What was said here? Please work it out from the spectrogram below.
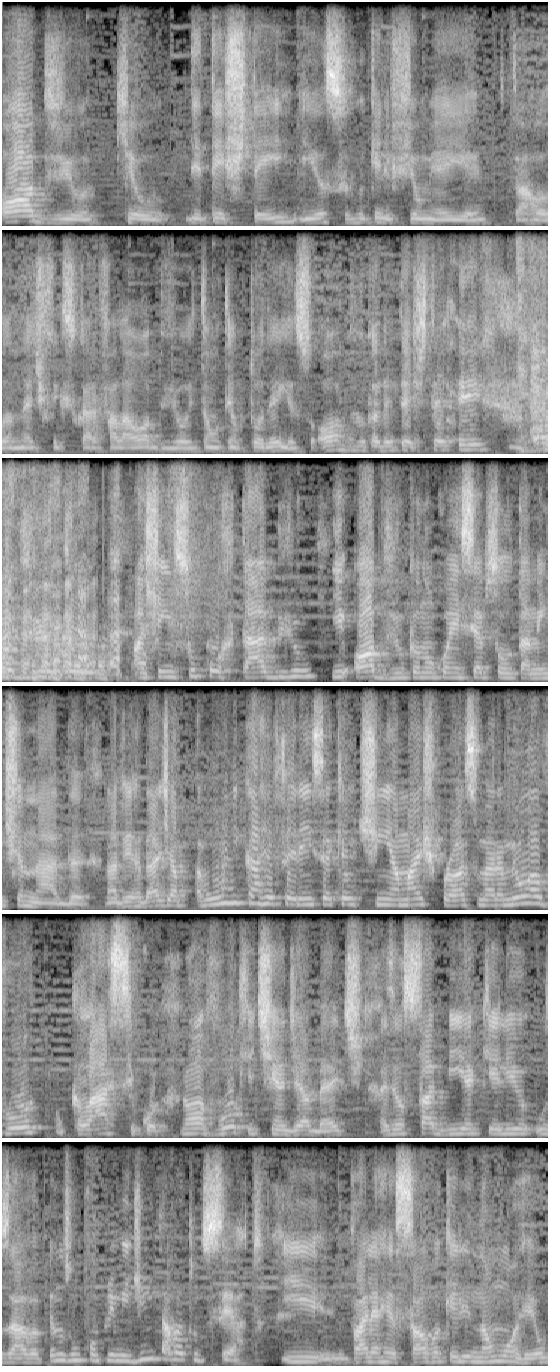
Óbvio que eu detestei isso. Aquele filme aí tá rolando Netflix, o cara fala óbvio, então o tempo todo é isso. Óbvio que eu detestei, óbvio que eu achei insuportável e óbvio que eu não conhecia absolutamente nada. Na verdade, a, a única referência que eu tinha mais próxima era meu avô, o clássico, meu avô que tinha diabetes, mas eu sabia que ele usava apenas um comprimidinho e tava tudo certo. E vale a ressalva que ele não morreu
